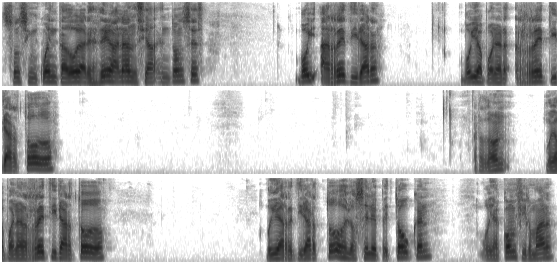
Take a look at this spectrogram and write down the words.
Son 50 dólares de ganancia. Entonces voy a retirar. Voy a poner retirar todo. Perdón. Voy a poner retirar todo. Voy a retirar todos los LP token. Voy a confirmar.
